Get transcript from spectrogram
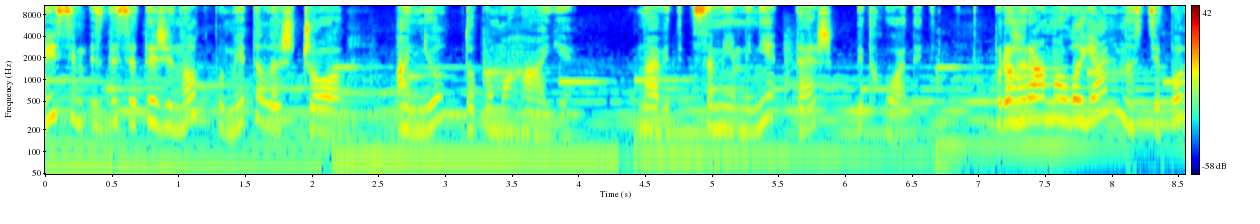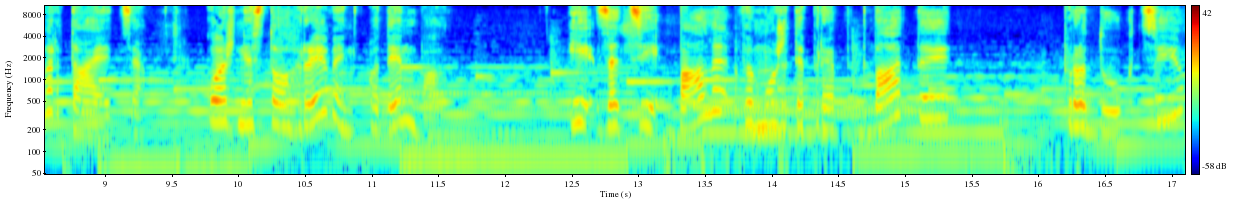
8 із 10 жінок помітили, що Аню допомагає. Навіть самі мені теж підходить. Програма лояльності повертається. Кожні 100 гривень 1 бал. І за ці бали ви можете придбати продукцію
